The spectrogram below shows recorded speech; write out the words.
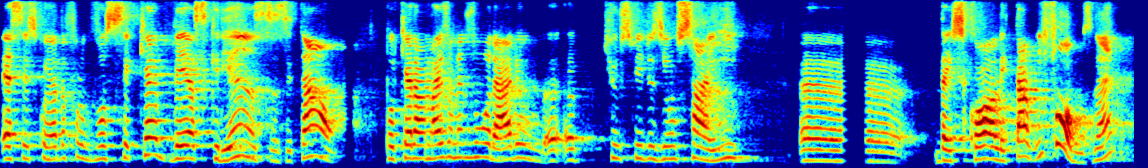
essa escolhada falou: Você quer ver as crianças e tal? Porque era mais ou menos um horário é, é que os filhos iam sair da escola e tal, e fomos, né?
